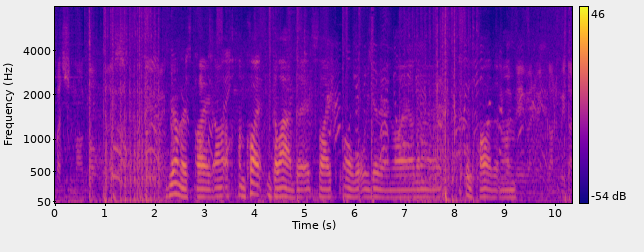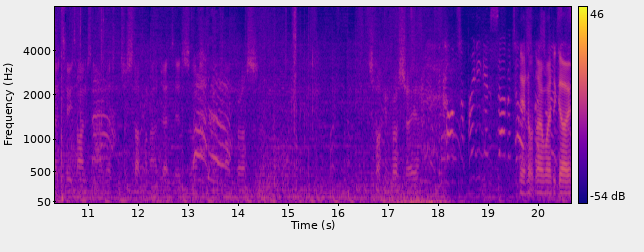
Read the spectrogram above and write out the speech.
question mark vault first. To be honest, like I, I'm quite glad that it's like, oh, what are we doing? Like I don't know, it's all part of it, it won't man. be when we've done it, we've done it two times now and we're just stuck on that objective, so it's just fun for us. It's fucking frustrating. The cops are bringing in sabotage. Yeah, not knowing where to go.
